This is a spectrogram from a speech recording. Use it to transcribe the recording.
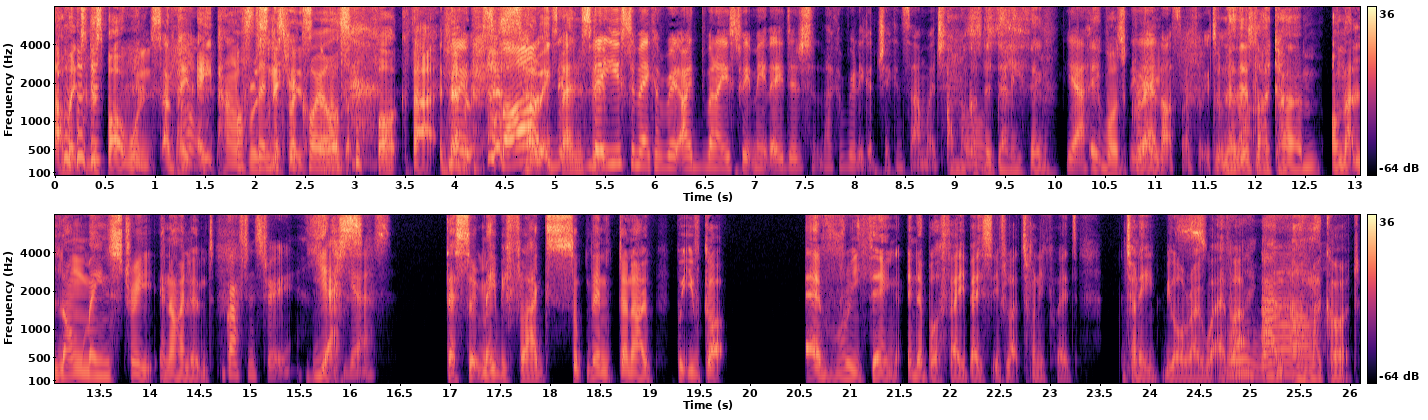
I went to the Spar once and paid eight pounds for a Snickers, and I was like, "Fuck that!" No, Spar. so expensive. They used to make a. Re- I, when I used to eat meat, they did like a really good chicken sandwich. oh my god, the deli thing. Yeah. It was Yeah, great. that's what I thought you no, there's like um on that long main street in Ireland. Grafton Street. Yes, Yes. there's so, maybe flags something. Don't know, but you've got everything in a buffet basically for like twenty quid, twenty euro, whatever. Oh, And oh my god,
